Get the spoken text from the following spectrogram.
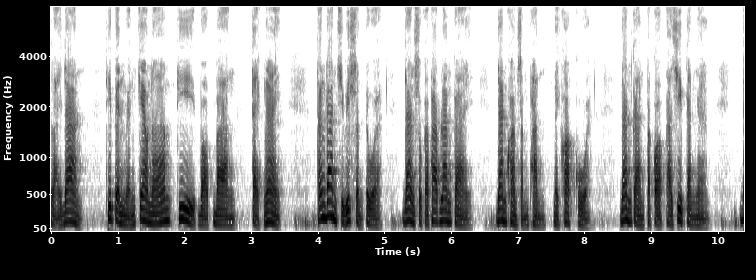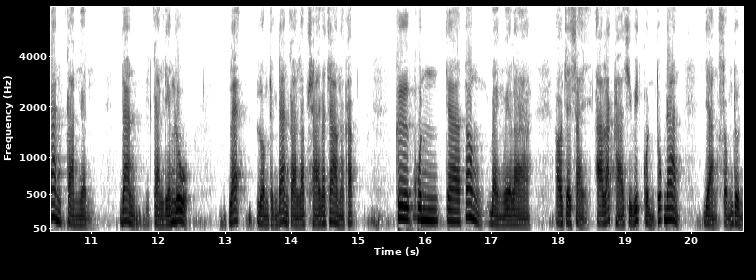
หลายด้านที่เป็นเหมือนแก้วน้ำที่บอบบาง แตกง่าย ทั้งด้านชีวิตส่วนตัว ด้านสุขภาพร่างกาย ด้านความสัมพันธ์ในครอบครัว ด้านการประกอบอาชีพการงาน ด้านการเงิน ด้านการเลี้ยงลูก และรวมถึงด้านการรับใช้พระเจ้านะครับ คือคุณจะต้องแบ่งเวลาเอาใจใส่อารักขาชีวิตคุณทุกด้านอย่างสมดุล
